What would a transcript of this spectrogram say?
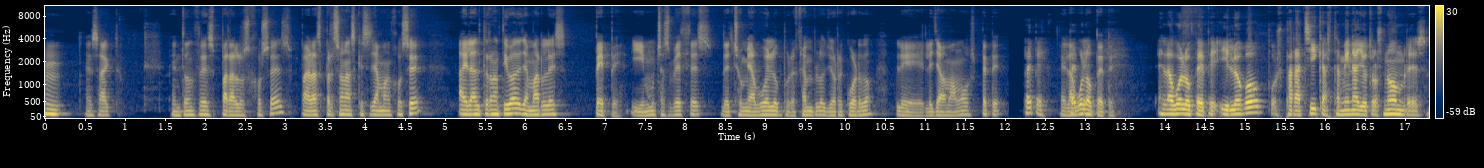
Hmm, exacto. Entonces, para los Josés, para las personas que se llaman José, hay la alternativa de llamarles Pepe. Y muchas veces, de hecho mi abuelo, por ejemplo, yo recuerdo, le, llamamos Pepe. Pepe. El abuelo Pepe. El abuelo Pepe. Y luego, pues para chicas también hay otros nombres.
